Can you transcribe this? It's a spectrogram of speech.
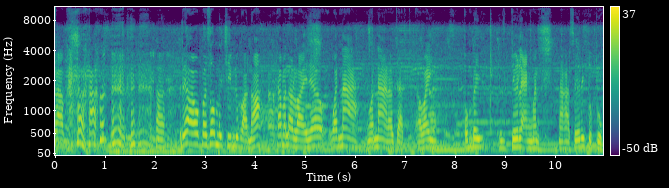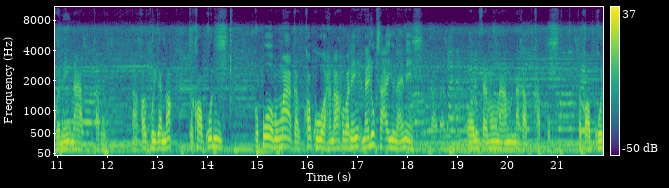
ครับครับเอ่อเดี๋ยวเอาปลาส้มไปชิมดูก่อนเนาะถ้ามันอร่อยเดี๋ยววันหน้าวันหน้าเราจะเอาไว้ ผมไป เจอแหล่งมันนะครับซื้อได้ถูกๆกว่านี้นะครับครับผมอ่าค่อยคุยกันเนาะก็ขอบคุณโอโป้มากๆกับครอบครัวเนาะวันนี้ในลูกชายอยู่ไหนนี่อ๋อลูกชายห้องน้ำนะครับครับผมก็ขอบคุณ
